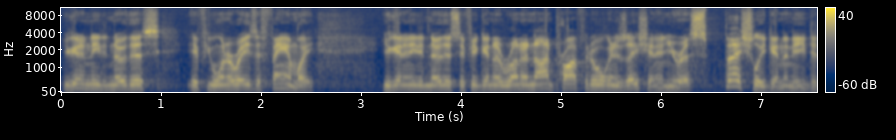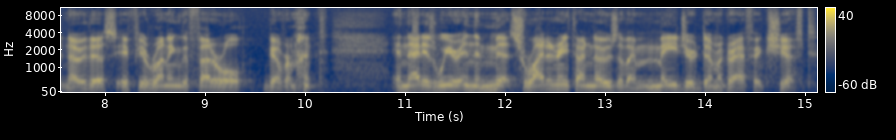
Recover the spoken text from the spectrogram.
You're going to need to know this if you want to raise a family. You're going to need to know this if you're going to run a nonprofit organization, and you're especially going to need to know this if you're running the federal government. And that is, we are in the midst, right underneath our nose, of a major demographic shift.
